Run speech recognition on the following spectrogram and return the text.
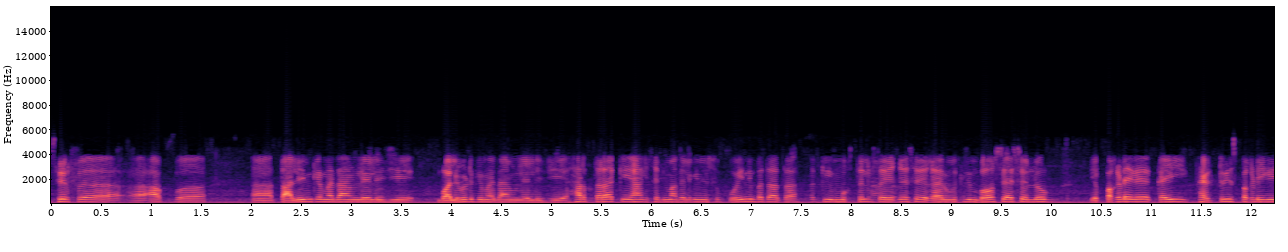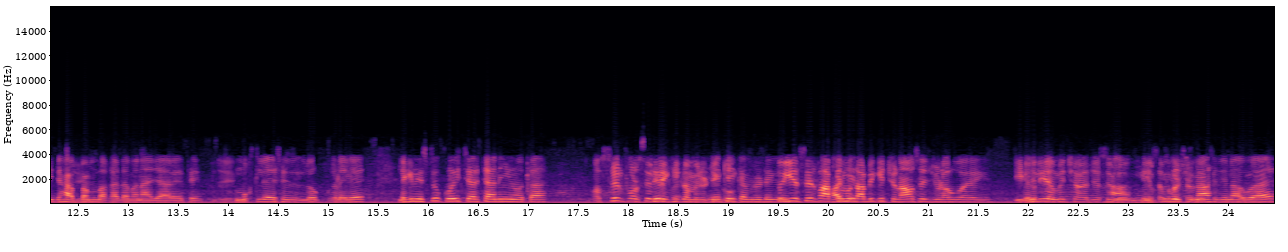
सिर्फ़ आप तालीम के मैदान में ले लीजिए, बॉलीवुड के मैदान में ले लीजिए, हर तरह के यहाँ की खदमात है, लेकिन इसको कोई नहीं बताता कि मुख्तलिफ़ तरीके से गैर मुस्लिम बहुत से ऐसे लोग ये पकड़े गए कई फैक्ट्रीज पकड़ी गई जहाँ बम बाकायदा बनाए जा रहे थे। मुख्तलि ऐसे लोग पकड़े गए लेकिन इस पर कोई चर्चा नहीं होता। और सिर्फ़ और सिर्फ़ सिर्फ़ एक ही कम्युनिटी एक ही कम्युनिटी तो ये सिर्फ़ आपके मुताबिक चुनाव से जुड़ा हुआ है ये? इसलिए। अमित शाह जैसे हाँ, लोग ये सब बिल्कुल चुनाव से जुड़ा हुआ है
